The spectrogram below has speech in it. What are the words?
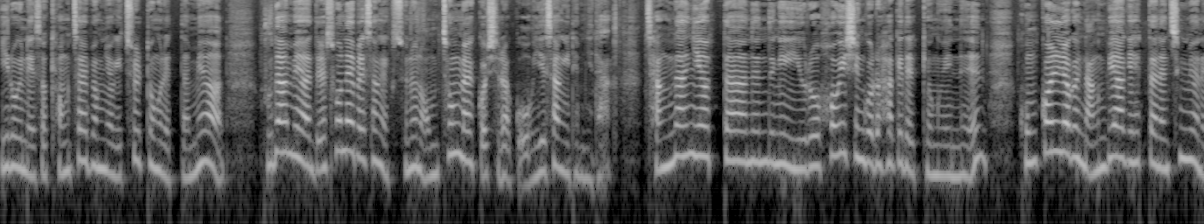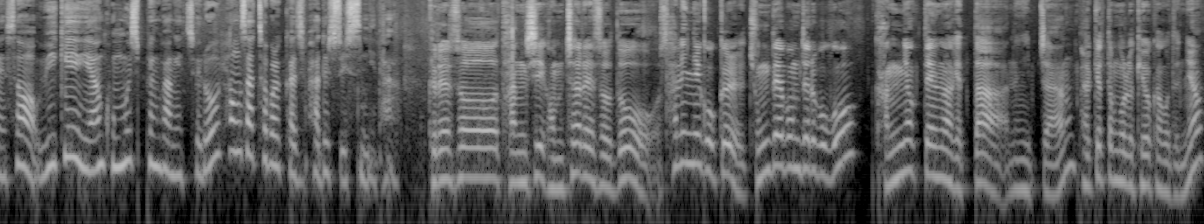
이로 인해서 경찰 병력이 출동을 했다면 부담해야 될 손해배상 액수는 엄청날 것이라고 예상이 됩니다. 장난이었다는 등의 이유로 허위 신고를 하게 될 경우에는 공권력을 낭비하게 했다는 측면에서 위기에 의한 공무집행 방해죄로 형사처벌까지 받을 수 있습니다. 그래서 당시 검찰에서도 살인 예고글 중대 범죄로 보고 강력 대응하겠다는 입장 밝혔던 걸로 기억하거든요.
